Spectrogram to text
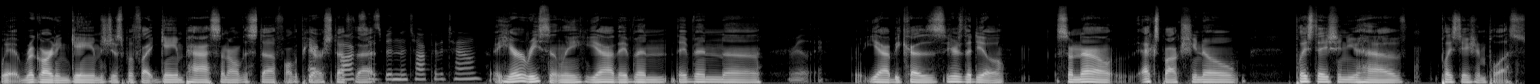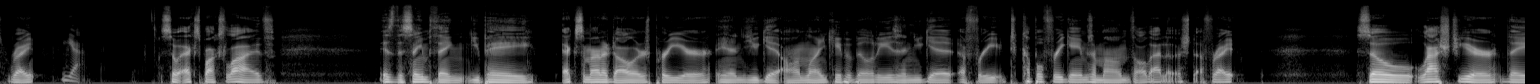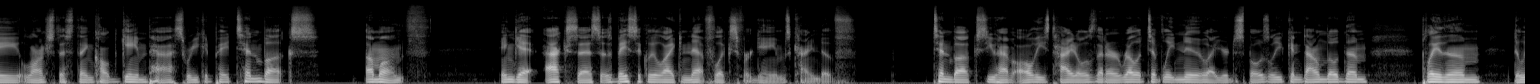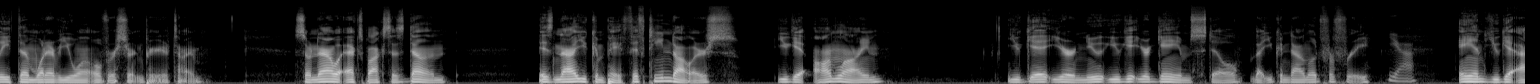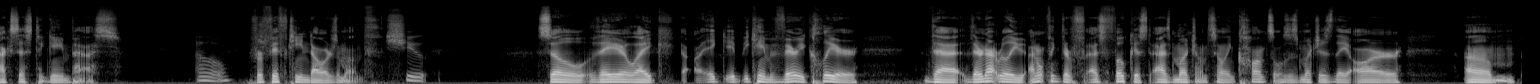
regarding games, just with like Game Pass and all this stuff, all the PR Xbox stuff that has been the talk of the town. here recently, yeah, they've been they've been uh, Really? yeah, because here's the deal. So now Xbox, you know, PlayStation, you have PlayStation Plus, right? Yeah. So Xbox Live is the same thing. You pay X amount of dollars per year, and you get online capabilities, and you get a free a couple free games a month, all that other stuff, right? So last year they launched this thing called Game Pass, where you could pay ten bucks a month and get access. It was basically like Netflix for games, kind of. 10 bucks you have all these titles that are relatively new at your disposal you can download them play them delete them whatever you want over a certain period of time so now what xbox has done is now you can pay $15 you get online you get your new you get your games still that you can download for free Yeah. and you get access to game pass Oh for $15 a month shoot. So they're like, it, it became very clear that they're not really, I don't think they're f- as focused as much on selling consoles as much as they are um,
